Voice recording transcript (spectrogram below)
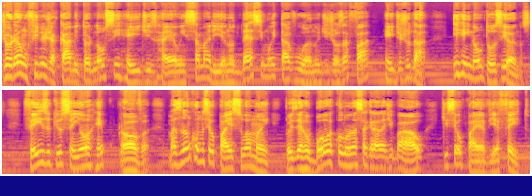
Jorão, filho de Acabe, tornou-se rei de Israel em Samaria no 18º ano de Josafá, rei de Judá, e reinou doze anos. Fez o que o Senhor reprova, mas não como seu pai e sua mãe, pois derrubou a coluna sagrada de Baal que seu pai havia feito.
